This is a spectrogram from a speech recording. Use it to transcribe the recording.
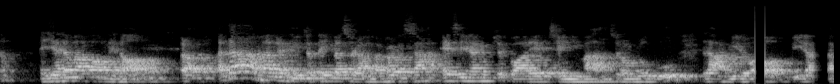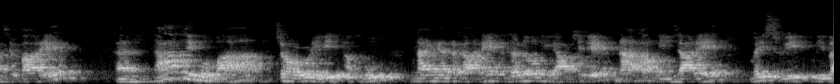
နော်အရင်ကမှကောင်းတယ်နော်အဲ့တော့အတ္တအာမဂန်ကြီးတသိမ့်ဘတ်ဆိုတာမတော်တဆအဲဆီဒန်ဖြစ်သွားတဲ့အချိန်ဒီမှာကျွန်တော်တို့ကိုလာပြီးတော့ပြီးတာဖြစ်ပါတယ်အဲဒါအပြင်မှာကျွန်တော်တို့တွေအခုနိုင်ငံတကာနဲ့လောလောနေတာဖြစ်တဲ့နားထောင်နေကြတဲ့မိတ်ဆွေမိဘ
